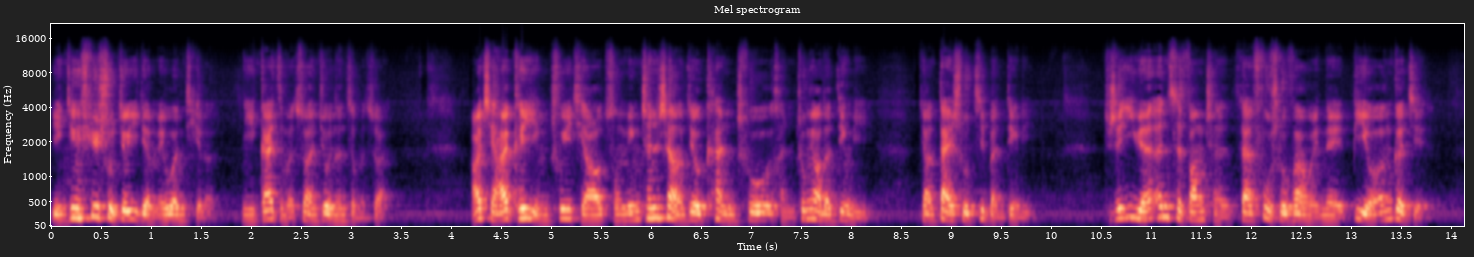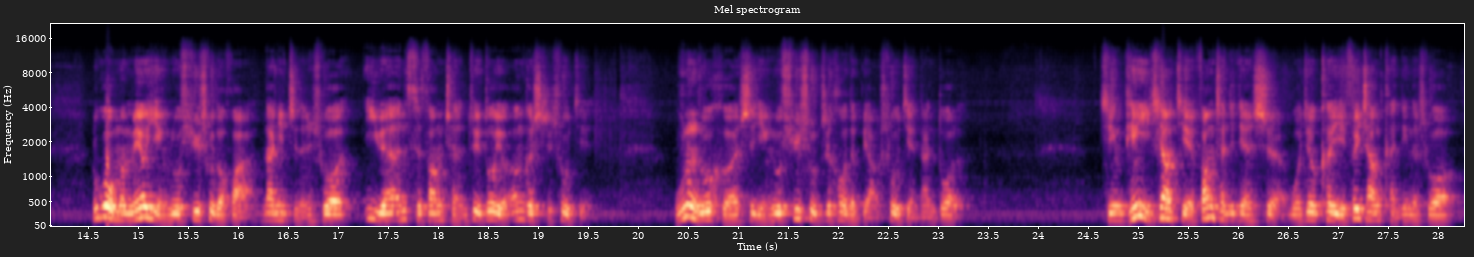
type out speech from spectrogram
引进虚数就一点没问题了，你该怎么算就能怎么算，而且还可以引出一条从名称上就看出很重要的定理，叫代数基本定理，就是一元 n 次方程在复数范围内必有 n 个解。如果我们没有引入虚数的话，那你只能说一元 n 次方程最多有 n 个实数解。无论如何，是引入虚数之后的表述简单多了。仅凭以上解方程这件事，我就可以非常肯定地说，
